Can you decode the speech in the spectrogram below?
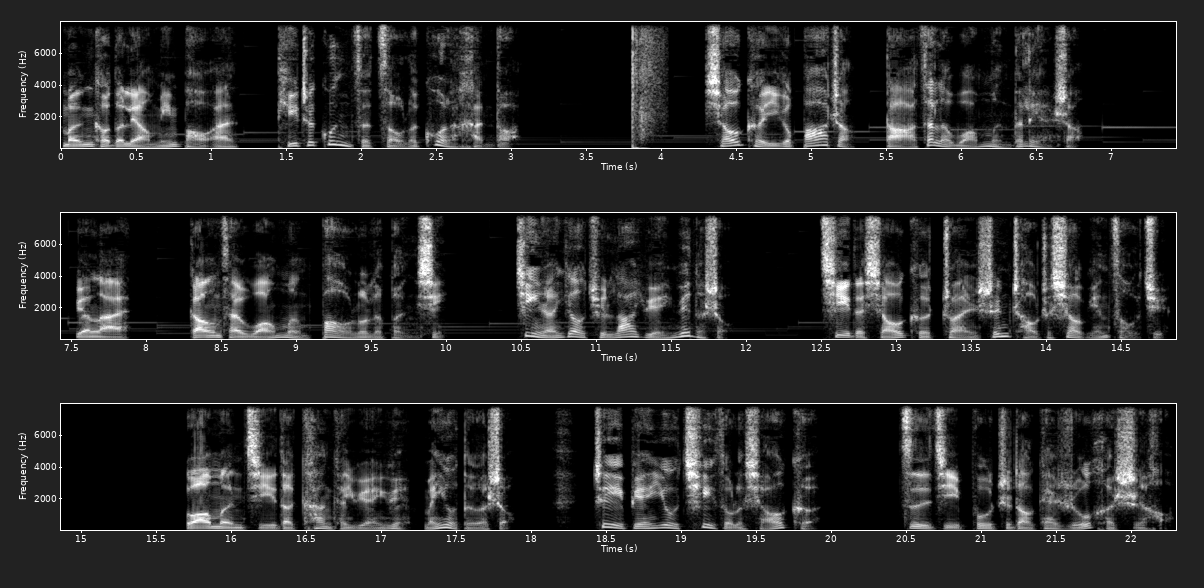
门口的两名保安提着棍子走了过来，喊道：“小可一个巴掌打在了王猛的脸上。原来刚才王猛暴露了本性，竟然要去拉圆圆的手，气得小可转身朝着校园走去。”王猛急得看看圆圆没有得手，这边又气走了小可，自己不知道该如何是好，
